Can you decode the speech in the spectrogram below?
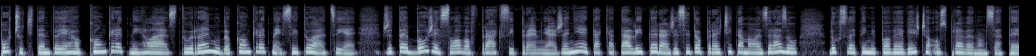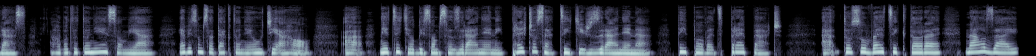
počuť tento jeho konkrétny hlas, tú remu do konkrétnej situácie, že to je Božie slovo v praxi pre mňa, že nie je taká tá litera, že si to prečítam, ale zrazu Duch Svetý mi povie, vieš čo, ospravedlň sa teraz lebo toto nie som ja. Ja by som sa takto neutiahol a necítil by som sa zranený. Prečo sa cítiš zranená? Ty povedz, prepač. A to sú veci, ktoré naozaj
